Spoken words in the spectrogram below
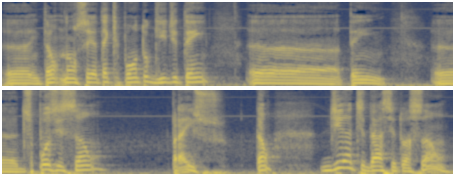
Eh, então, não sei até que ponto o Guide tem, tem disposição para isso. Então, diante da situação,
